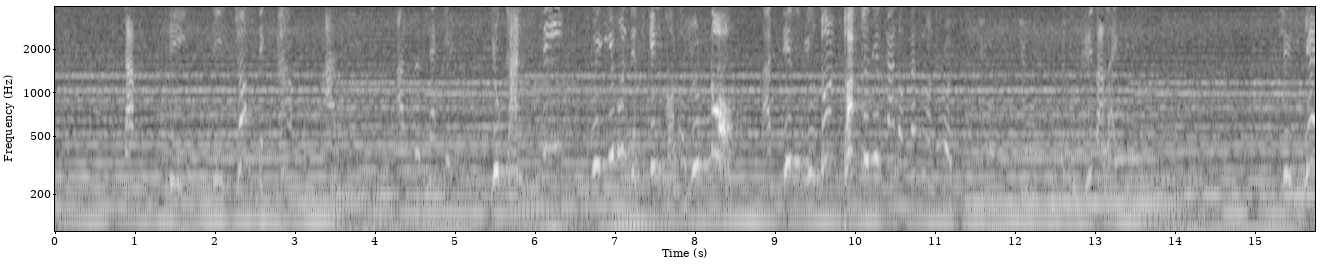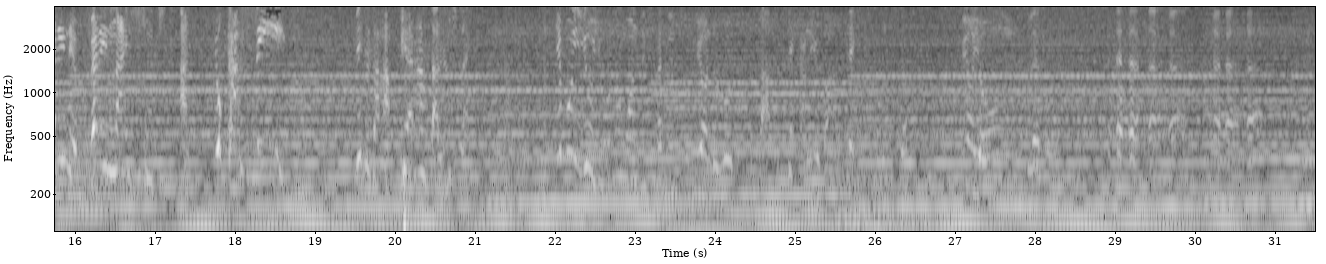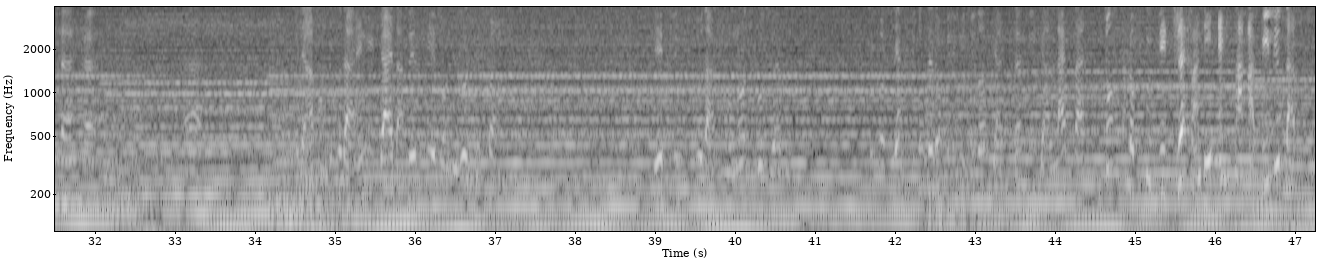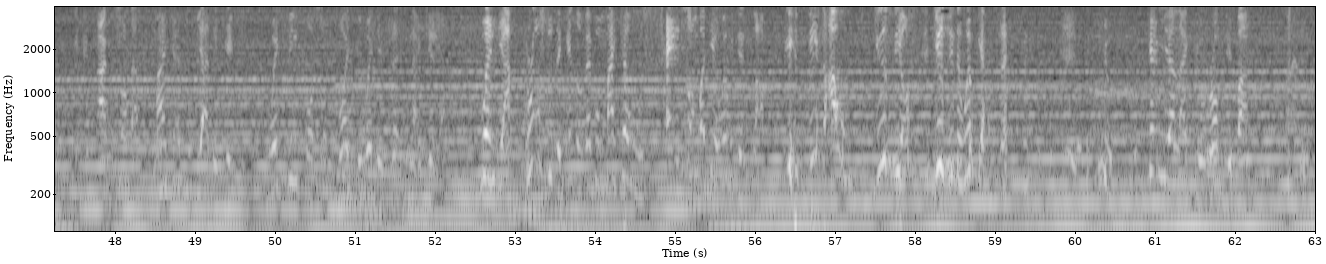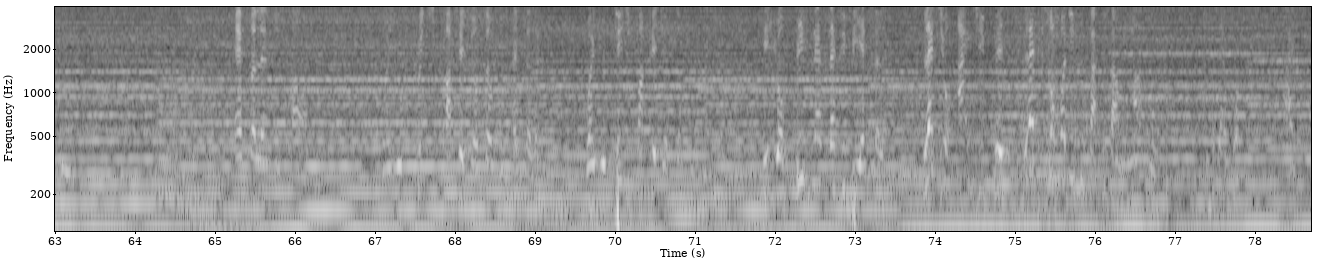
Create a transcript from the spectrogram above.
That's the the just the cap and the and the necklace. You can see with even the skin color. You know that this you don't talk to this kind of person on the road. You you, you greet her like this. She's wearing a very nice suit, and you can see it. This is an appearance that looks like even you, you wouldn't want this person to be on the road. Sir, take an Uber, take this one, just be on your own level. but there are some people that any guy that says this on the road come. Think people that will not go to heaven. Because yes, because they don't believe in Jesus, they are dressing their lifestyle. Those kind of people they dress and they enter. I believe that I'm sure that Michael will be at the gate waiting for some boys the way they dress in Nigeria. When they are close to the gate of heaven, Michael will send somebody away with a slap. Is this how? You see us? You see the way we are dressing? You came here like you robbed the bank. excellence is power. You preach, package yourself with excellence. When you teach, package yourself with excellence. In your business, let it be excellent. Let your IG page, let somebody look at it and marvel. Like, what,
